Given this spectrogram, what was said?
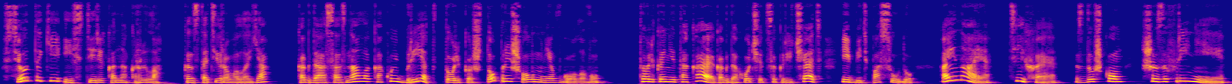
«Все-таки истерика накрыла», — констатировала я, когда осознала, какой бред только что пришел мне в голову. Только не такая, когда хочется кричать и бить посуду, а иная, тихая, с душком шизофрении.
